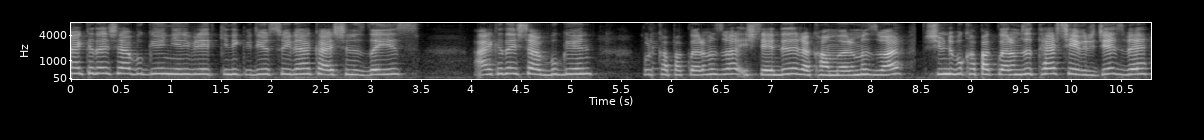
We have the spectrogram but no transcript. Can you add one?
arkadaşlar. Bugün yeni bir etkinlik videosuyla karşınızdayız. Arkadaşlar bugün burada kapaklarımız var. İçlerinde de rakamlarımız var. Şimdi bu kapaklarımızı ters çevireceğiz ve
